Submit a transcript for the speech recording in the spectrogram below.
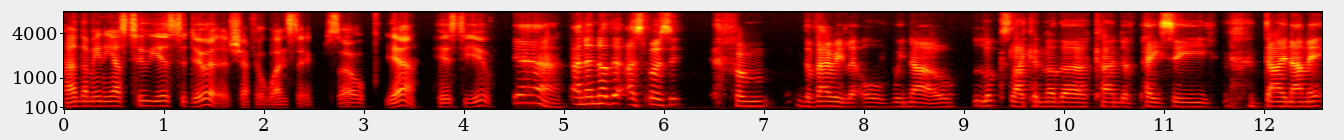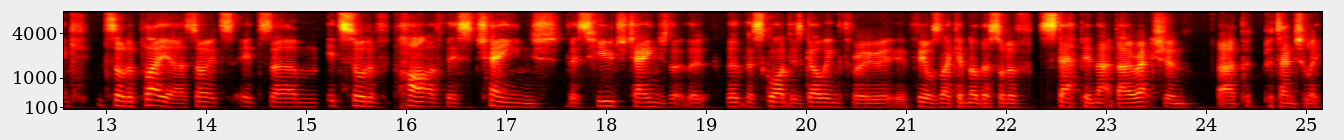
And I mean, he has two years to do it at Sheffield Wednesday. So, yeah, here's to you. Yeah. And another, I suppose, it, from the very little we know, looks like another kind of pacey, dynamic sort of player. So it's it's um it's sort of part of this change, this huge change that the that the squad is going through. It feels like another sort of step in that direction uh, p- potentially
